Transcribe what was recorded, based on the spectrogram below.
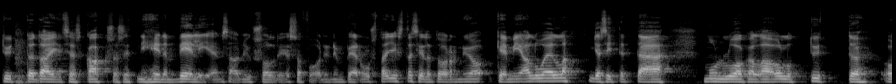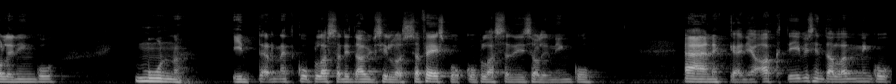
tyttö tai itse asiassa kaksoset, niin heidän veljensä on yksi Soldiers of Odinin perustajista siellä Tornio kemialueella. Ja sitten tämä mun luokalla ollut tyttö oli niinku mun internetkuplassa tai silloisessa Facebook-kuplassa, niin se oli niin kuin äänekkäin ja aktiivisin tällainen niin kuin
